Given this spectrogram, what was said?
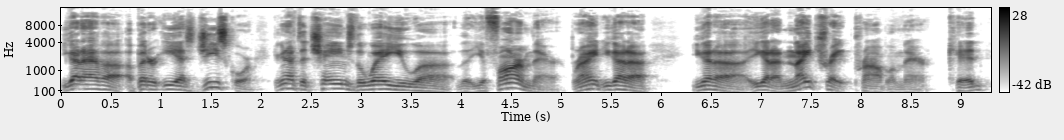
you got to have a, a, better ESG score. You're gonna have to change the way you uh, the, you farm there, right? You gotta you gotta you got a nitrate problem there kid.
